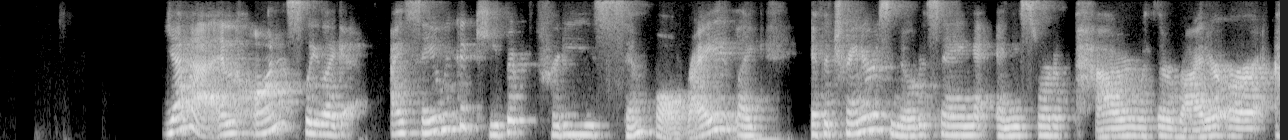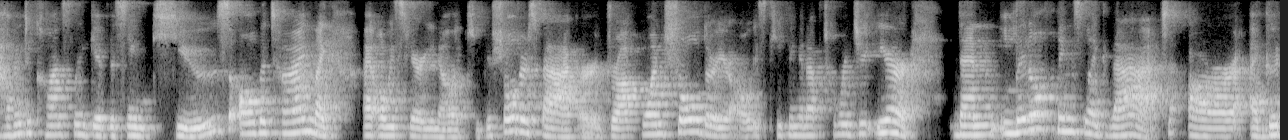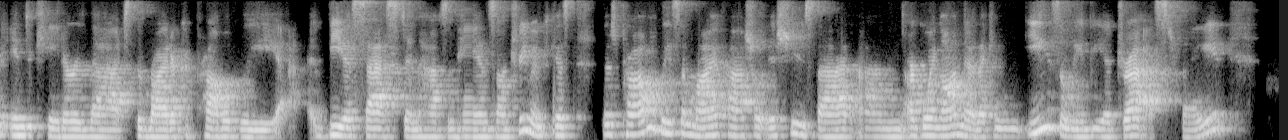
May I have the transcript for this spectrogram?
yeah and honestly like i say we could keep it pretty simple right? Like if a trainer is noticing any sort of pattern with their rider or having to constantly give the same cues all the time, like I always hear, you know, like keep your shoulders back or drop one shoulder, you're always keeping it up towards your ear, then little things like that are a good indicator that the rider could probably be assessed and have some hands on treatment because there's probably some myofascial issues that um, are going on there that can easily be addressed, right?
